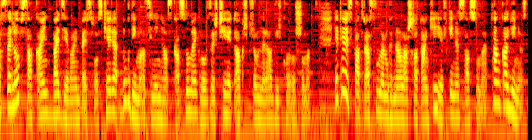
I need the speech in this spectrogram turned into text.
Ասելով սակայն, բայց եւ այնպես խոսքերը դուք դիմացինին հասկացնում եք, որ ձեզ չի հետաքրքրում նրա դիրքորոշումը։ Եթե ես պատրաստվում եմ գնալ աշխատանքի եւ կինս ասում է. «Թանկագինս,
